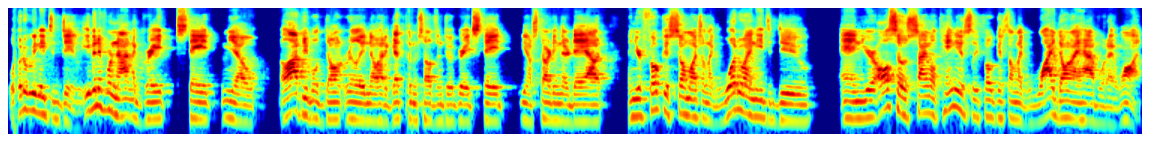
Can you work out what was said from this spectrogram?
What do we need to do? Even if we're not in a great state, you know, a lot of people don't really know how to get themselves into a great state, you know, starting their day out. And you're focused so much on like, what do I need to do? And you're also simultaneously focused on like, why don't I have what I want?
